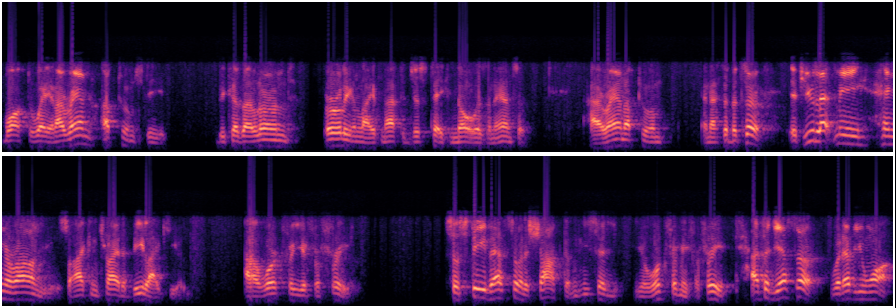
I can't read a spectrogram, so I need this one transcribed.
walked away. And I ran up to him, Steve, because I learned early in life not to just take no as an answer. I ran up to him and I said, But, sir, if you let me hang around you so I can try to be like you, I'll work for you for free. So, Steve, that sort of shocked him. He said, You'll work for me for free. I said, Yes, sir, whatever you want.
